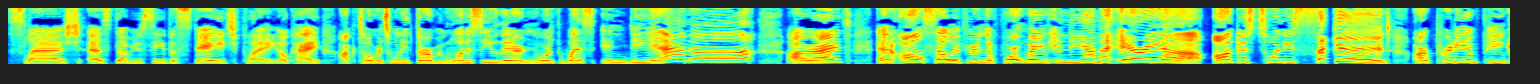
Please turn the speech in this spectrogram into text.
slash SWC, the stage play, okay? October 23rd, we want to see you there, Northwest Indiana. All right? And also, if you're in the Fort Wayne, Indiana area, August 22nd, our Pretty in Pink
